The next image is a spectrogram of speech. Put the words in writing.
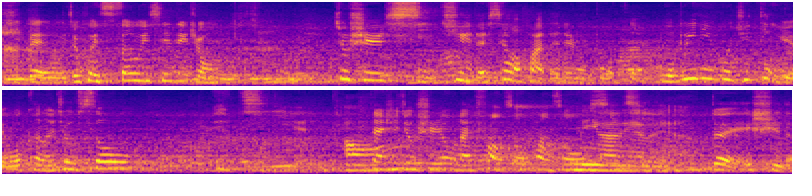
疲惫，我就会搜一些那种就是喜剧的笑话的那种博客。我不一定会去订阅，我可能就搜一集，但是就是用来放松放松心情。对，是的，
